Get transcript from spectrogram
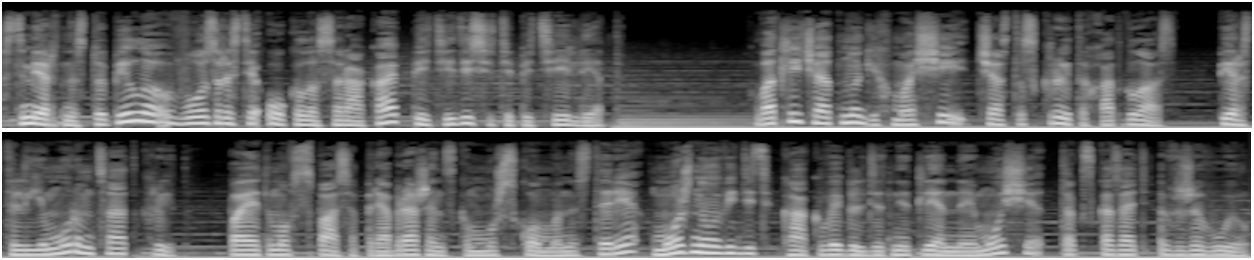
Смерть наступила в возрасте около 40-55 лет. В отличие от многих мощей, часто скрытых от глаз, перст Ильи открыт, поэтому в Спасо-Преображенском мужском монастыре можно увидеть, как выглядят нетленные мощи, так сказать, вживую.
